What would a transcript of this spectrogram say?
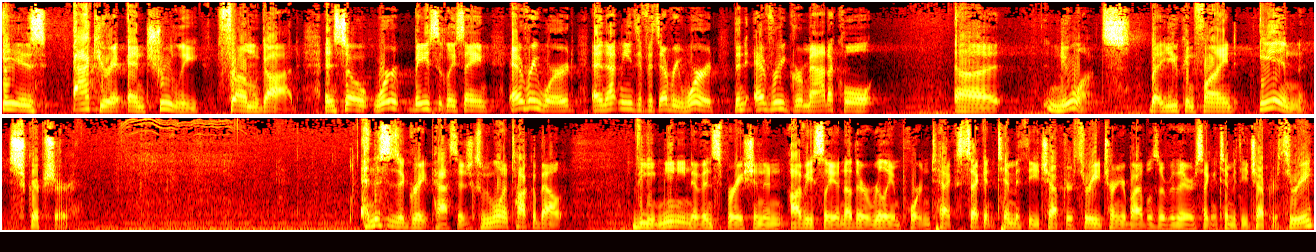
is accurate and truly from God. And so we're basically saying every word, and that means if it's every word, then every grammatical uh, nuance that you can find in Scripture. And this is a great passage because we want to talk about the meaning of inspiration and obviously another really important text 2 timothy chapter 3 turn your bibles over there 2 timothy chapter 3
